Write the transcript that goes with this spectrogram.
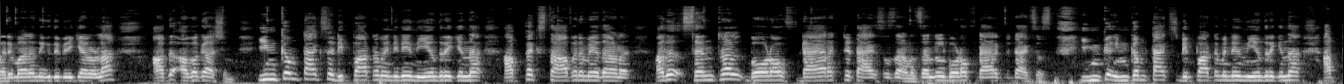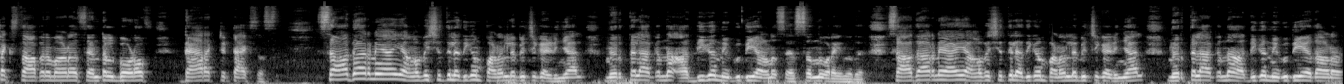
വരുമാന നികുതി പിരിക്കാനുള്ള അത് അവകാശം. ഇൻകം ടാക്സ് ഡിപ്പാർട്ട്മെന്റിനെ നിയന്ത്രിക്കുന്ന അപ്പെക്സ് സ്ഥാപനം ഏതാണ്? അത് central board of direct taxes ആണ്. Central board of direct taxes. Income tax ഡിപ്പാർട്ട്മെന്റിനെ നിയന്ത്രിക്കുന്ന അപ്പെക്സ് സ്ഥാപനമാണ് central board of direct taxes. സാധാരണയായി ആവശ്യത്തിലധികം പണം ലഭിച്ചു കഴിഞ്ഞാൽ നിർത്തലാക്കുന്ന അധിക നികുതിയാണ് സെസ് എന്ന് പറയുന്നത്. സാധാരണയായി ആവശ്യത്തിലധികം പണം ലഭിച്ചു കഴിഞ്ഞാൽ നിർത്തലാക്കുന്ന അധിക നികുതി ഏതാണ്?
